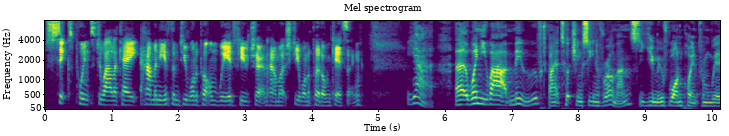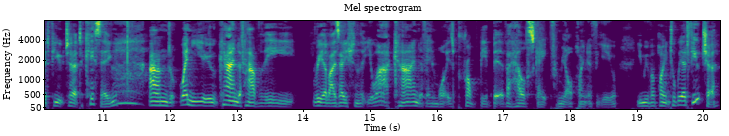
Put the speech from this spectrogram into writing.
six points to allocate. How many of them do you want to put on weird future, and how much do you want to put on kissing? Yeah. Uh, when you are moved by a touching scene of romance, you move one point from weird future to kissing. and when you kind of have the realization that you are kind of in what is probably a bit of a hellscape from your point of view, you move a point to weird future.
